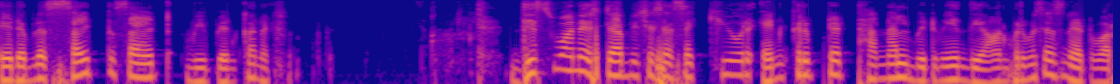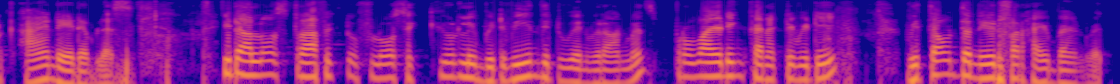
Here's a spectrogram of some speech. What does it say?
AWS site-to-site -site VPN connection. This one establishes a secure encrypted tunnel between the on-premises network and AWS. It allows traffic to flow securely between the two environments, providing connectivity without the need for high bandwidth.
